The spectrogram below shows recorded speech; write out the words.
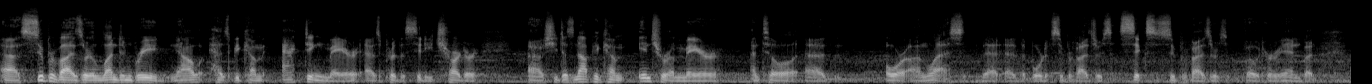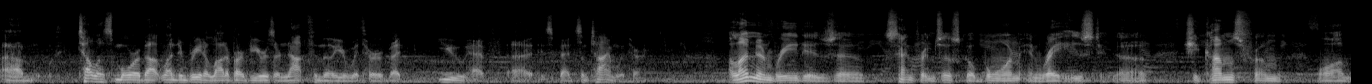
uh, Supervisor London Breed now has become acting mayor as per the city charter. Uh, she does not become interim mayor until uh, or unless that uh, the Board of Supervisors, six supervisors, vote her in. But um, tell us more about London Breed. A lot of our viewers are not familiar with her, but you have uh, spent some time with her. London Breed is uh, San Francisco born and raised. She comes from well,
